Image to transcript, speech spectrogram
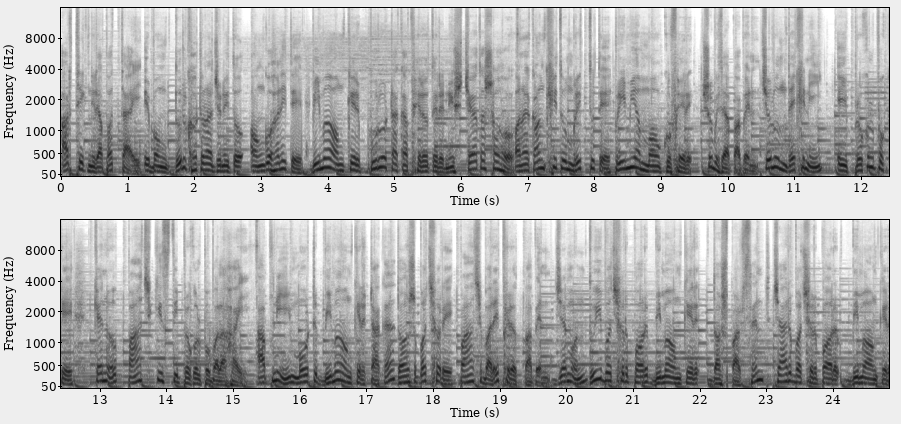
আর্থিক নিরাপত্তায় এবং দুর্ঘটনাজনিত অঙ্গহানিতে বিমা অঙ্কের পুরো টাকা ফেরতের নিশ্চয়তা সহ অনাকাঙ্ক্ষিত মৃত্যুতে প্রিমিয়াম মৌকুফের সুবিধা পাবেন। চলুন দেখে নিই এই প্রকল্পকে কেন পাঁচ কিস্তি প্রকল্প বলা হয়? আপনি মোট বিমা অঙ্কের টাকা দশ বছরে পাঁচবারে ফেরত পাবেন। যেমন দুই বছর পর বিমা অঙ্কের দশ পার্সেন্ট, চার বছর পর বিমা অঙ্কের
